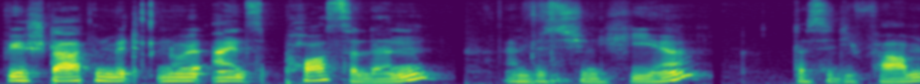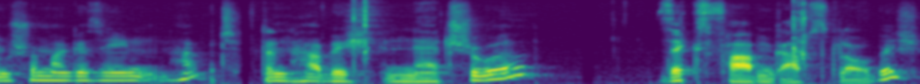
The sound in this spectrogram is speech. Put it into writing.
Wir starten mit 01 Porcelain. Ein bisschen hier, dass ihr die Farben schon mal gesehen habt. Dann habe ich Natural. Sechs Farben gab es, glaube ich.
